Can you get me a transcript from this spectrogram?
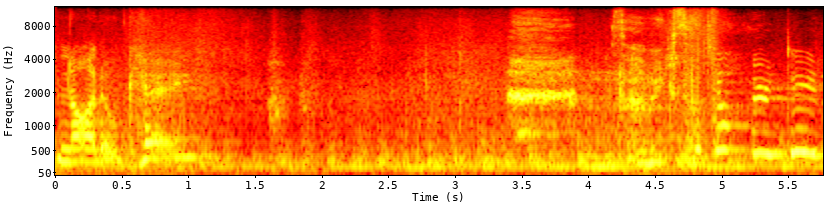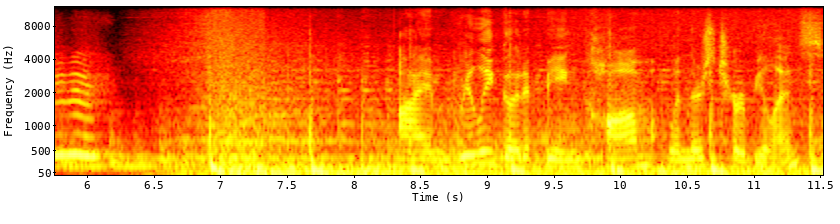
Not okay. I was having such a hard day today. I'm really good at being calm when there's turbulence.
